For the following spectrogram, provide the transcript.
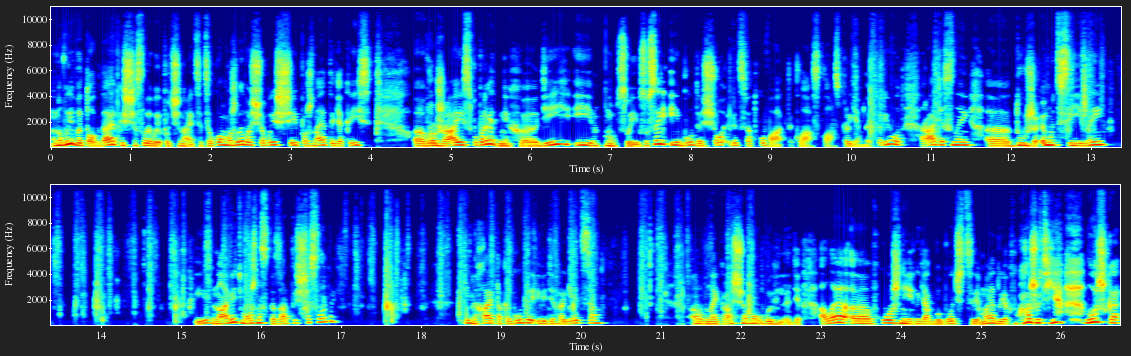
новий виток, да, якийсь щасливий починається. Цілком можливо, що ви ще й пожнете якийсь врожай з попередніх дій і ну, своїх зусиль, і буде що відсвяткувати. Клас, клас, приємний період, радісний, е, дуже емоційний і навіть можна сказати щасливий. І нехай так і буде, і відіграється е, в найкращому вигляді. Але е, в кожній якби бочці меду, як то кажуть, є ложка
